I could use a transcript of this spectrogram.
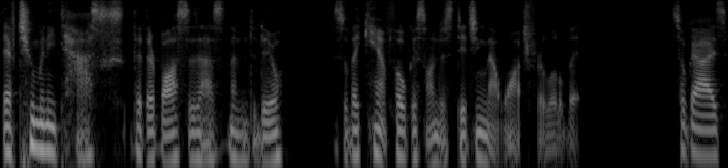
They have too many tasks that their bosses ask them to do. So they can't focus on just ditching that watch for a little bit. So, guys,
